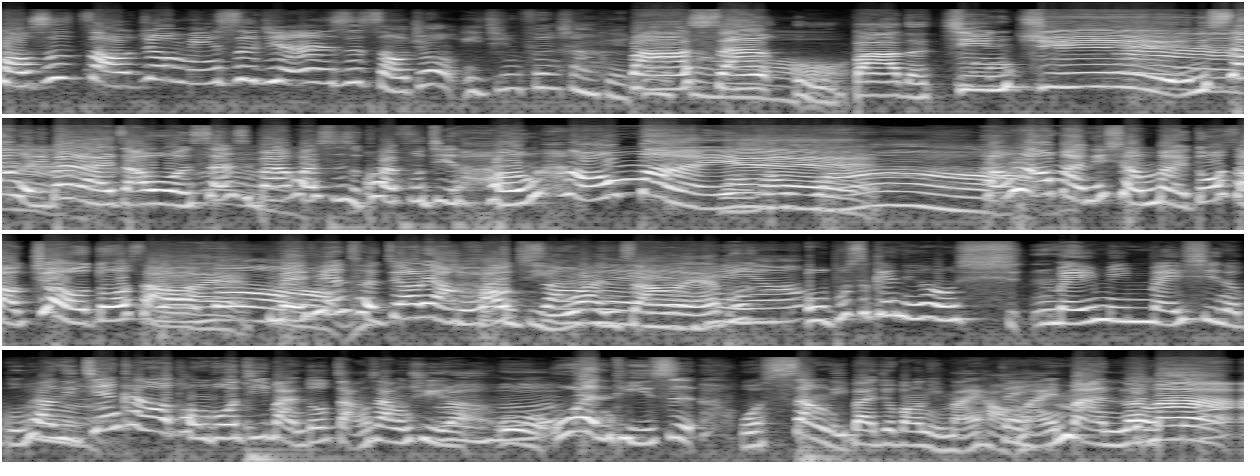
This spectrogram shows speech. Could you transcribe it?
老师早就明示间暗示，早就已经分享给八了。三五八的金居，嗯你上个礼拜来找我，三十八块、四十块附近很好买耶。哇很好买，你想买多少就有多少哎、每天成交量好几万张哎、不，我不是给你那种没名没姓的股票，嗯。你今天看到铜箔基板都涨上去了，我问题是我上礼拜就帮你买好买满了嘛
